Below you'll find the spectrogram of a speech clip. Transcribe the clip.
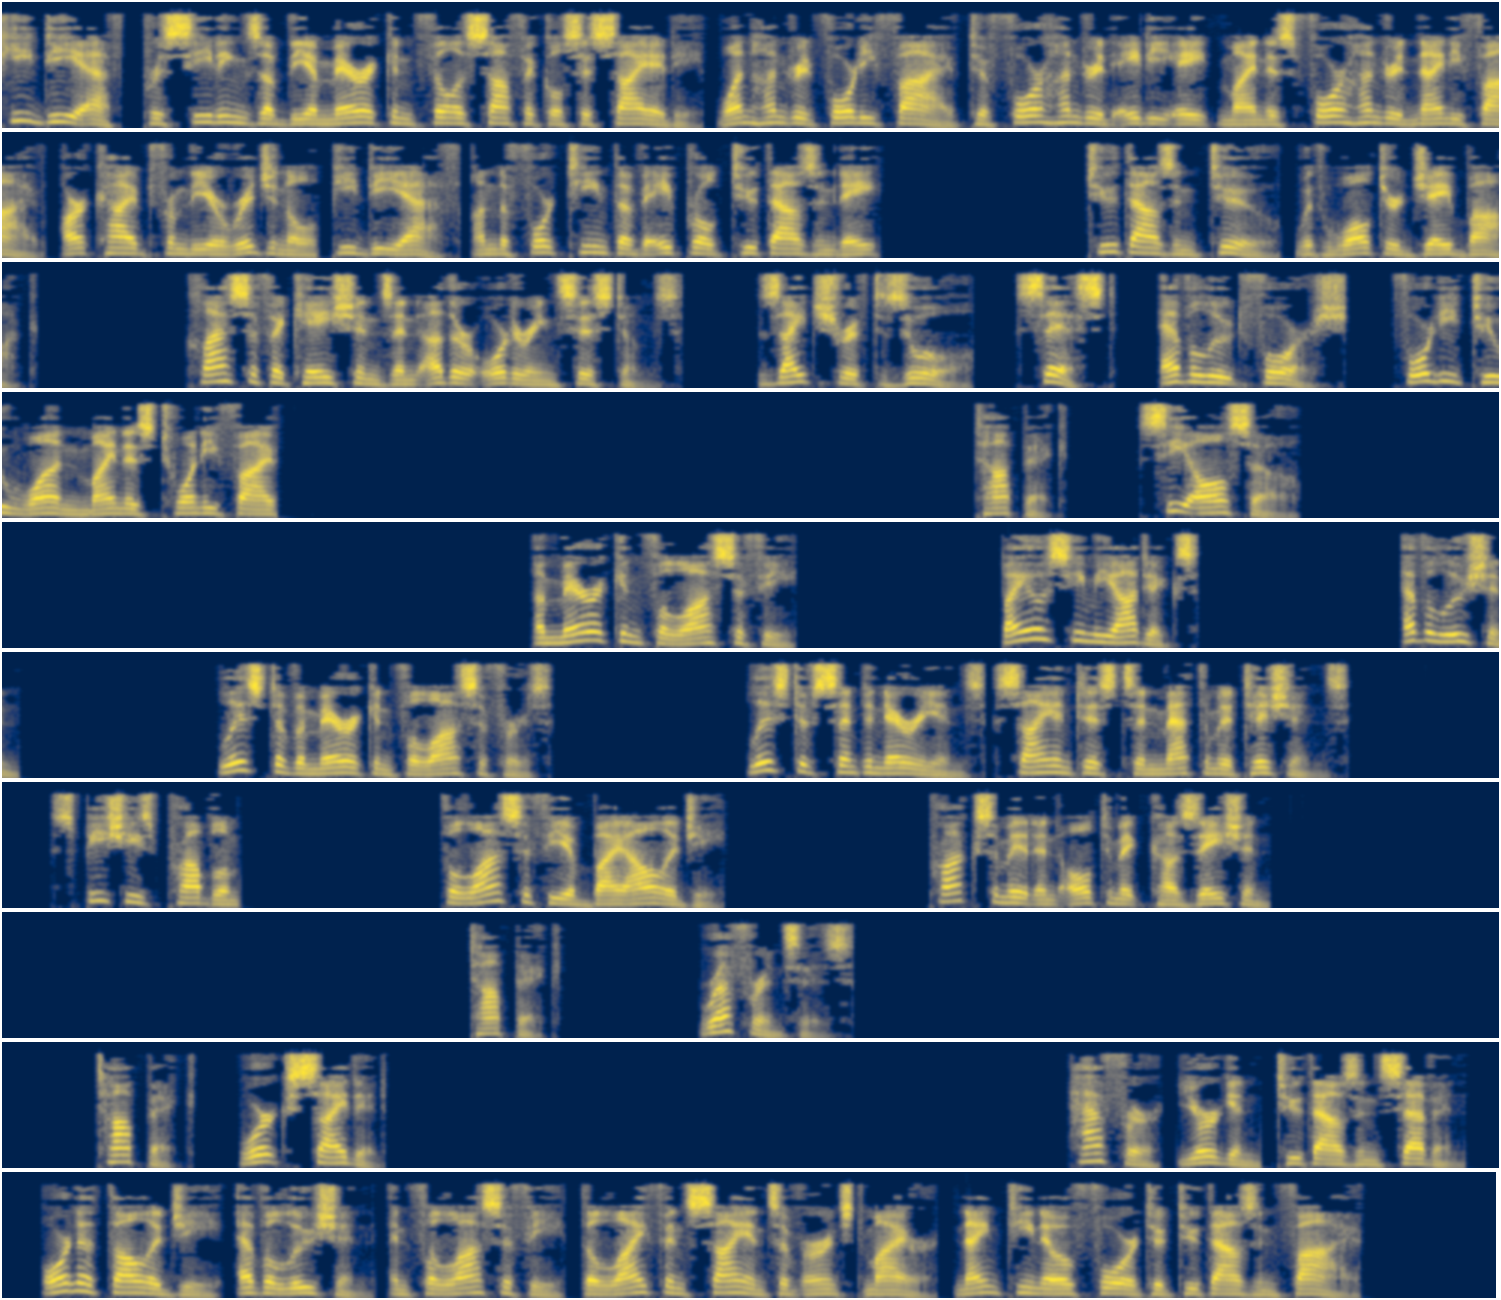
PDF, Proceedings of the American Philosophical Society, 145 to 488-495, archived from the original PDF on the 14th of April 2008. 2002, with Walter J. Bock. Classifications and Other Ordering Systems. Zeitschrift Zuul. Sist. Evolute Forsch. 42 1-25 See also American philosophy Biosemiotics Evolution List of American philosophers List of centenarians scientists and mathematicians Species problem Philosophy of biology Proximate and ultimate causation Topic. References Topic. Works cited Haffer, Jürgen 2007. Ornithology, Evolution, and Philosophy, The Life and Science of Ernst Mayr, 1904–2005.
